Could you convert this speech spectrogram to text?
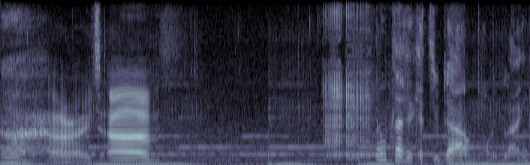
Alright, um. Don't let it get you down, Polyblank.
